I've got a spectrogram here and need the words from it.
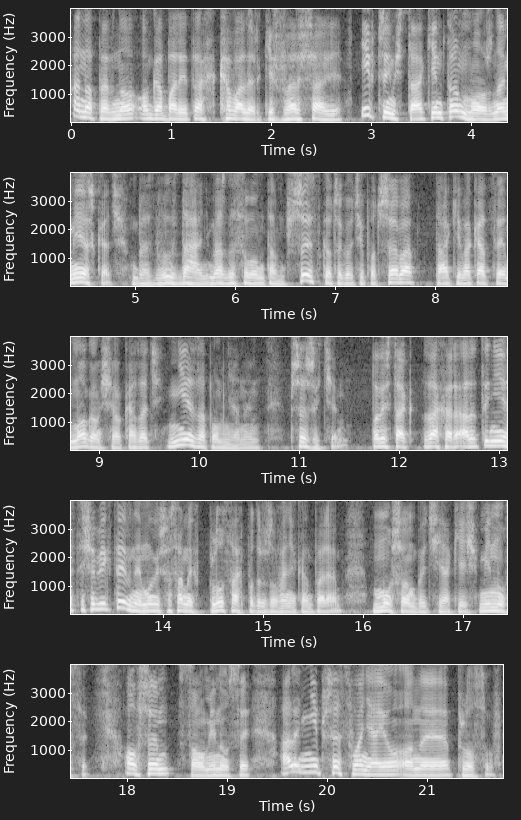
a na pewno o gabarytach kawalerki w Warszawie. I w czymś takim to można mieszkać, bez dwóch zdań. Masz ze sobą tam wszystko, czego ci potrzeba. Takie wakacje mogą się okazać niezapomnianym przeżyciem. Powiesz tak, Zachar, ale ty nie jesteś obiektywny, mówisz o samych plusach podróżowania kamperem. Muszą być jakieś minusy. Owszem, są minusy, ale nie przesłaniają one plusów.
